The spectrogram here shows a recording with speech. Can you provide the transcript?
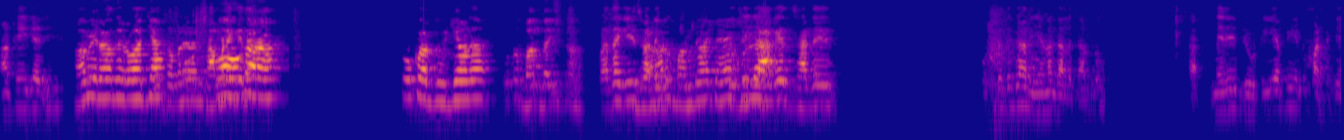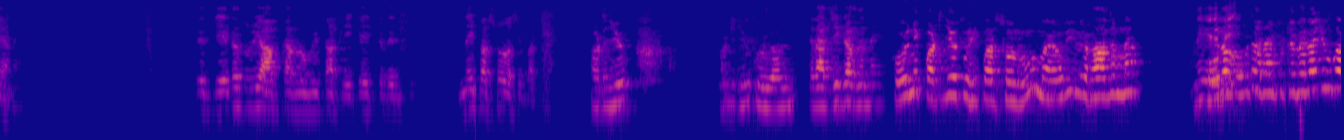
ਹਾਂ ਠੀਕ ਹੈ ਜੀ। ਆ ਮੇਰਾ ਦਰਵਾਜ਼ਾ। ਸਾਹਮਣੇ- ਕਿਹਦਾ? ਆ। ਉਹ ਘਰ ਦੂਜਿਆਂ ਦਾ। ਉਹ ਤਾਂ ਬੰਦ ਹੈ ਜੀ ਪਤਾ ਕੀ ਸਾਡੇ ਯਾਰ ਬੰਦਾ ਚਾਹੇ ਤੁਸੀਂ। ਜਾ ਕੇ ਸਾਡੇ ਉੱਚ ਅਧਿਕਾਰੀਆਂ ਨਾਲ ਗੱਲ ਕਰ ਲਓ। ਮੇਰੀ ਡਿਊਟੀ ਹੈ ਵੀ ਇਹਨੂੰ ਪੱਟ ਕੇ ਆਣਾ ਤੇ ਜੇ ਤਾਂ ਤੁਸੀਂ ਆਪ ਕਰ ਲਓਗੇ ਤਾਂ ਠੀਕ ਹੈ ਇੱਕ ਦਿਨ 'ਚ। ਨਹੀਂ ਪਰਸੋਂ ਅਸੀਂ ਪੱਟ ਹਟ ਜਿਓ। ਹਟ ਜਿਓ ਕੋਈ ਗੱਲ ਨਹੀਂ ਤੇ ਰਾਜੀ ਕਰ ਦਿੰਦੇ। ਕੋਈ ਨਹੀਂ ਪਟ ਜਿਓ ਤੁਸੀਂ ਪਰਸੋਂ ਨੂੰ। ਮੈਂ ਉਹਦੀ ਲਿਖਾ ਦਿੰਦਾ। ਨਹੀਂ ਇਹ ਉਹਦਾ ਵੀ ਉਹਦਾ ਕਿਵੇਂ ਰਹਿ ਜਾਊਗਾ?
